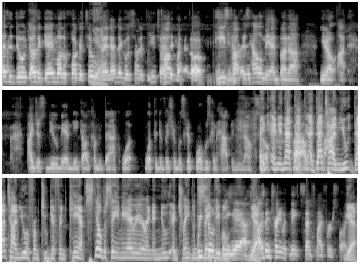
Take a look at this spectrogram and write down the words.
that's a dude. That was a game motherfucker too, yeah. man. That nigga was trying to, you trying to take my head off. He's tough as hell, man. But uh, you know, I, I just knew, man, Nate Dogg coming back, what what the division was going what was going to happen, you know. So, and and in that, that uh, at that time you that time you were from two different camps, still the same area and, and knew and trained with the same still, people. Yeah, yeah. I've been training with Nate since my first fight. Yeah.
